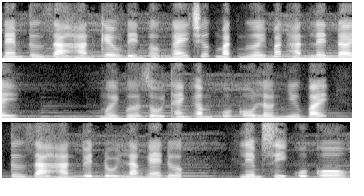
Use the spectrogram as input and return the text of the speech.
đem Tư Giả Hàn kêu đến ở ngay trước mặt ngươi bắt hắn lên đây. Mới vừa rồi thanh âm của cô lớn như vậy, Tư Giả Hàn tuyệt đối là nghe được. Liêm sỉ của cô,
